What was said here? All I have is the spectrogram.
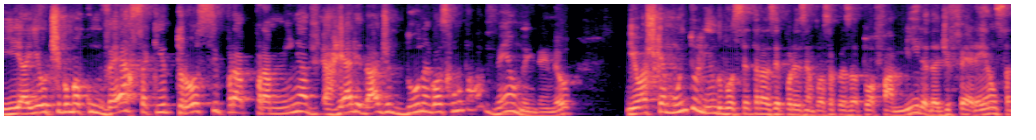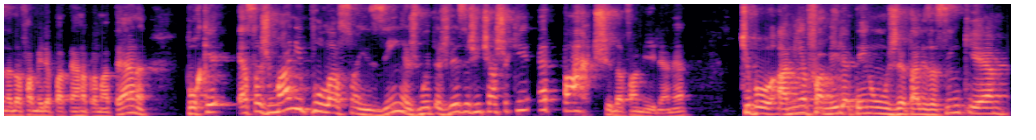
E aí eu tive uma conversa que trouxe para mim a, a, realidade do negócio que eu não estava vendo, entendeu? E eu acho que é muito lindo você trazer, por exemplo, essa coisa da tua família, da diferença né, da família paterna para materna, porque essas manipulaçõezinhas, muitas vezes a gente acha que é parte da família, né? Tipo, a minha família tem uns detalhes assim que é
